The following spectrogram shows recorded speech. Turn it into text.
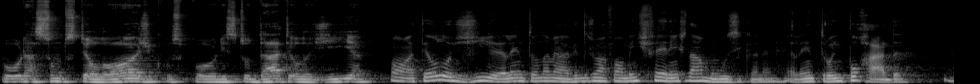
por assuntos teológicos, por estudar teologia? Bom, a teologia ela entrou na minha vida de uma forma bem diferente da música, né? Ela entrou empurrada, né?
